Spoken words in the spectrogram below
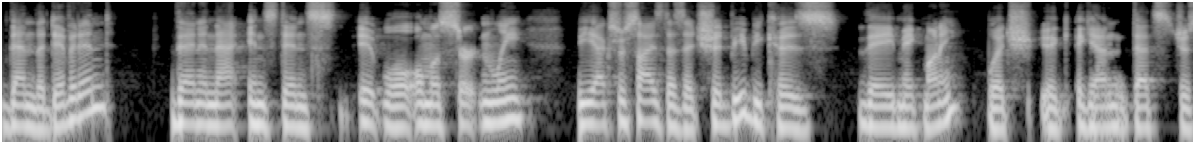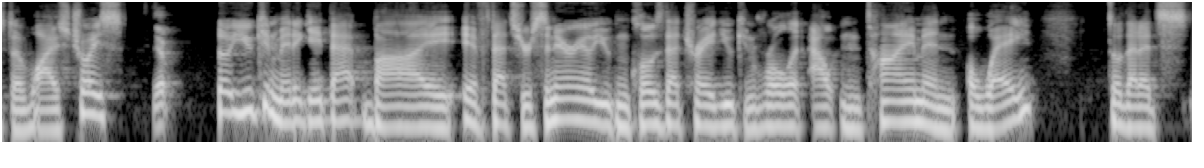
than the dividend, then in that instance it will almost certainly be exercised as it should be because they make money, which again, that's just a wise choice. Yep. So you can mitigate that by if that's your scenario, you can close that trade, you can roll it out in time and away so that it's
